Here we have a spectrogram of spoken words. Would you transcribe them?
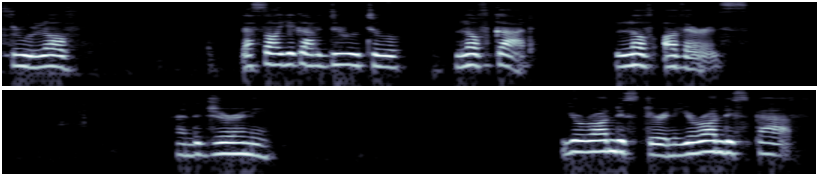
through love. That's all you got to do to love God love others, and the journey. You're on this journey, you're on this path.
